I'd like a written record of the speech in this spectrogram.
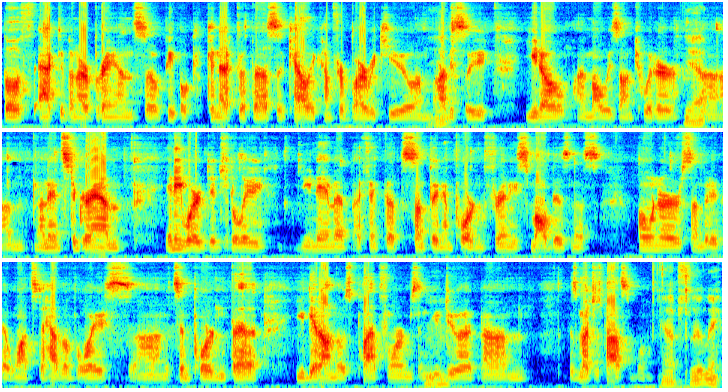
both active in our brand, so people can connect with us at Cali Comfort Barbecue. Um, Obviously, you know, I'm always on Twitter, um, on Instagram, anywhere digitally you name it. I think that's something important for any small business owner, somebody that wants to have a voice. Um, it's important that you get on those platforms and mm-hmm. you do it um, as much as possible. Absolutely.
